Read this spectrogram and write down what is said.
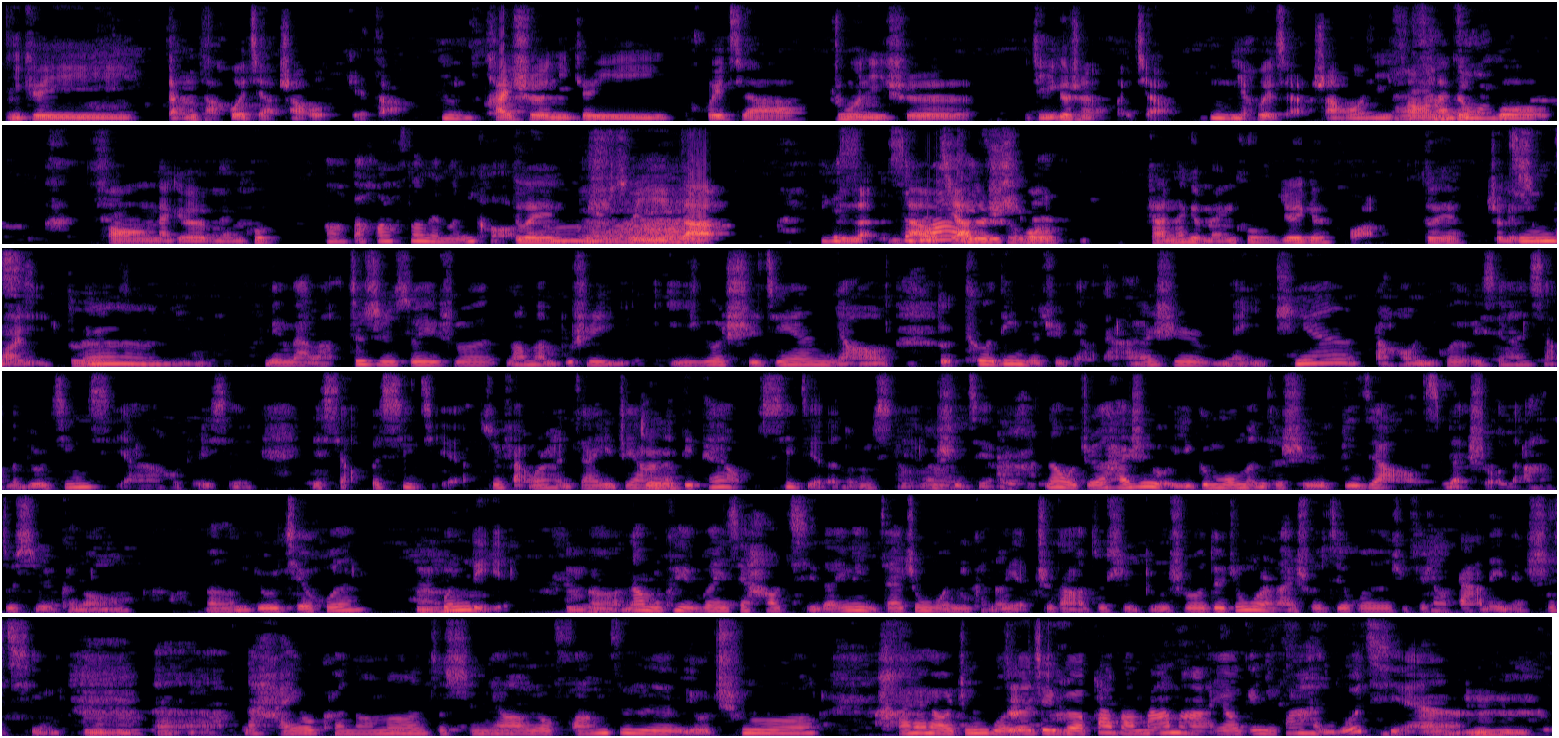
你可以等他回家然后给他，嗯，还是你可以回家，如果你是第一个人回家，你回家，然后你放那个货，放那个门口。哦，把花放在门口。对，所以到到到家的时候，看那个门口有一个花，对，这个惊喜。对，明白了，就是所以说，浪漫不是一个时间你要特定的去表达，而是每一天，然后你会有一些很小的，比如惊喜啊，或者一些一些小的细节。所以法国人很在意这样的 detail 细节的东西和事情。那我觉得还是有一个 moment 是比较 special 的啊，就是可能。嗯，比如结婚、婚礼，嗯，那我们可以问一些好奇的，因为你在中国，你可能也知道，就是比如说对中国人来说，结婚是非常大的一件事情，嗯嗯，呃，那还有可能呢，就是你要有房子、有车，还有中国的这个爸爸妈妈要给你花很多钱，嗯。嗯，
